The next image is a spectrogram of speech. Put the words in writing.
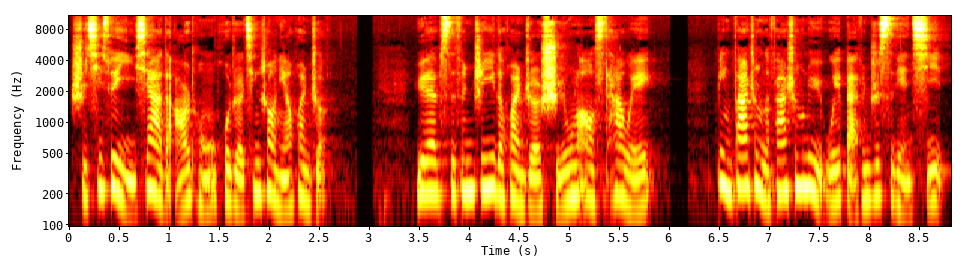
十七岁以下的儿童或者青少年患者，约四分之一的患者使用了奥司他韦，并发症的发生率为百分之四点七。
